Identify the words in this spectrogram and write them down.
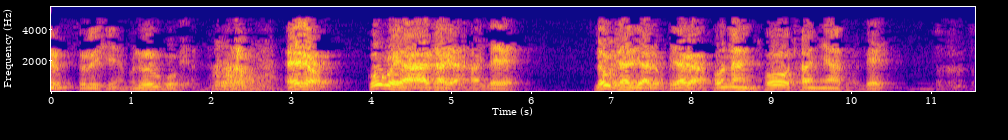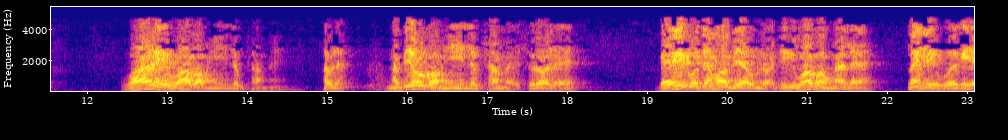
လို့ဆိုလို့ရှိရင်မလွယ်ဘူးကိုဗျာအဲ့တော့ကိုယ်ွယ်ဟာအထာရဟာလေလှုပ်ထားကြလို့ဘုရားကဟောနန်းဟောထား냐တော့လေဝါးတွေဝါးပေါင်ကြီးလှုပ်ထားမယ်ဟုတ်လားငပြောပေါင်ကြီးလှုပ်ထားမယ်ဆိုတော့လေဂဲကိုတမောပြဘူးတော့ဒီဝါးပေါင်ကလည်းလိုင်းလေဝဲခဲ့ရ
